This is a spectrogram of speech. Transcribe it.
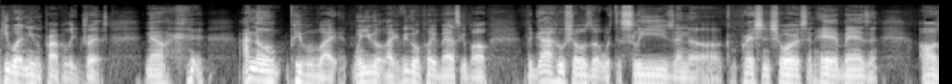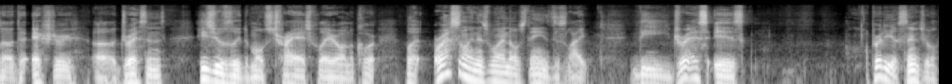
He wasn't even properly dressed. Now, I know people like when you go like if you go play basketball, the guy who shows up with the sleeves and the uh, compression shorts and headbands and all the the extra uh, dressings, he's usually the most trash player on the court. But wrestling is one of those things. It's like the dress is pretty essential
